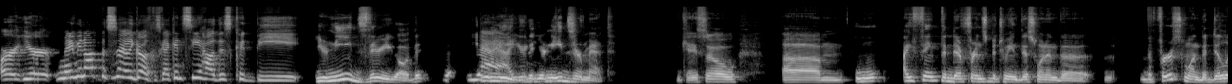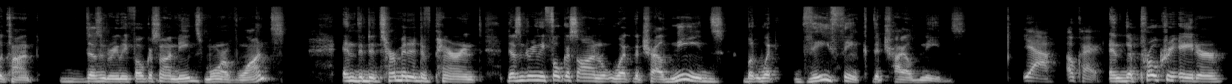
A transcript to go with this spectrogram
or your maybe not necessarily growth because I can see how this could be your needs. There you go. The, yeah, your needs, your needs are met. Okay, so um, I think the difference between this one and the the first one, the dilettante, doesn't really focus on needs, more of wants. And the determinative parent doesn't really focus on what the child needs, but what they think the child needs. Yeah. Okay. And the procreator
